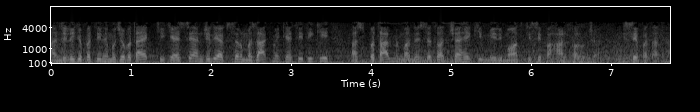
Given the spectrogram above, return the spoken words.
अंजलि के पति ने मुझे बताया कि कैसे अंजलि अक्सर मज़ाक में कहती थी कि अस्पताल में मरने से तो अच्छा है कि मेरी मौत किसी पहाड़ पर हो जाए। इसे पता था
